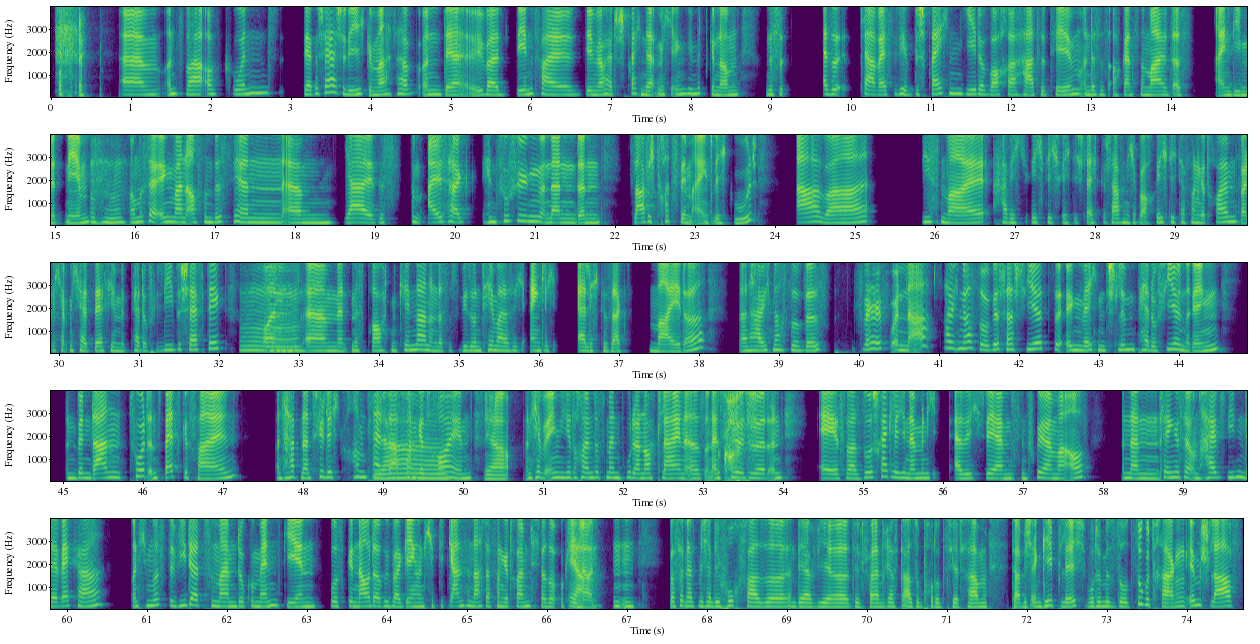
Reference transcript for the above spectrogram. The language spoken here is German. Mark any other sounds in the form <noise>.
Okay. Ähm, und zwar aufgrund der Recherche, die ich gemacht habe und der über den Fall, den wir heute sprechen, der hat mich irgendwie mitgenommen. Und das, also klar, weißt du, wir besprechen jede Woche harte Themen und das ist auch ganz normal, dass einen die mitnehmen. Mhm. Man muss ja irgendwann auch so ein bisschen, ähm, ja, das zum Alltag hinzufügen und dann, dann schlafe ich trotzdem eigentlich gut. Aber diesmal habe ich richtig, richtig schlecht geschlafen. Ich habe auch richtig davon geträumt, weil ich habe mich halt sehr viel mit Pädophilie beschäftigt Mhm. und ähm, mit missbrauchten Kindern. Und das ist wie so ein Thema, das ich eigentlich ehrlich gesagt meide. Und dann habe ich noch so bis 12 Uhr nachts habe ich noch so recherchiert zu irgendwelchen schlimmen pädophilen Ringen und bin dann tot ins Bett gefallen und habe natürlich komplett Ja. davon geträumt. ja. Und ich habe irgendwie geträumt, dass mein Bruder noch klein ist und entführt Gott. wird. Und ey, es war so schrecklich. Und dann bin ich, also ich stehe ja ein bisschen früher immer auf. Und dann klingelte um halb sieben der Wecker. Und ich musste wieder zu meinem Dokument gehen, wo es genau darüber ging. Und ich habe die ganze Nacht davon geträumt. Ich war so, okay, Ja. nein, mm, mm. Das erinnert mich an die Hochphase, in der wir den Fall Andreas Daso produziert haben. Da habe ich angeblich, wurde mir so zugetragen, im Schlaf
